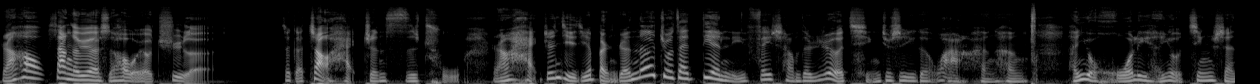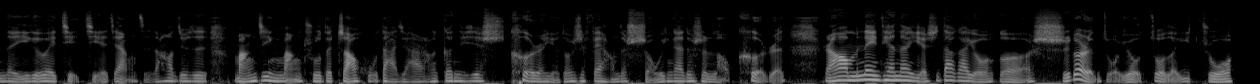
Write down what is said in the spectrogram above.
然后上个月的时候，我又去了。这个赵海珍私厨，然后海珍姐姐本人呢就在店里，非常的热情，就是一个哇，很很很有活力、很有精神的一位姐姐这样子。然后就是忙进忙出的招呼大家，然后跟那些客人也都是非常的熟，应该都是老客人。然后我们那天呢也是大概有个十个人左右坐了一桌，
